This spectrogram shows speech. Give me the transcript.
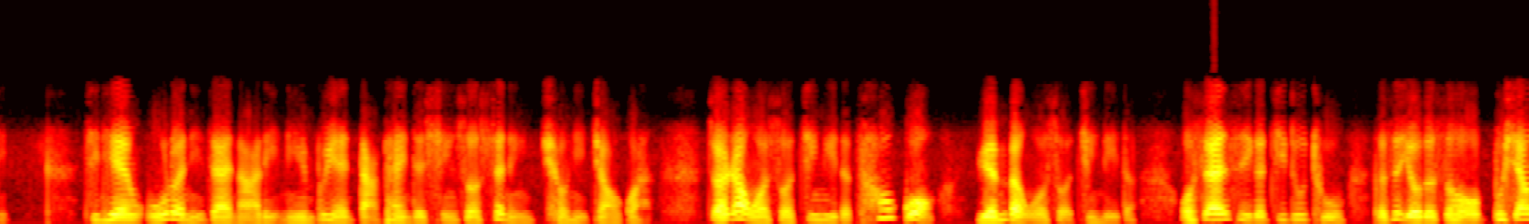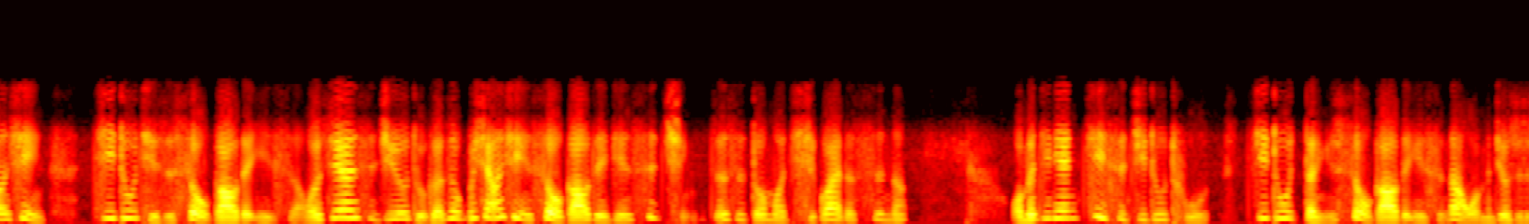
情。今天无论你在哪里，你也不愿意打开你的心，说圣灵求你浇灌，主要让我所经历的超过原本我所经历的。我虽然是一个基督徒，可是有的时候我不相信基督其实受高的意思。我虽然是基督徒，可是我不相信受高这件事情，这是多么奇怪的事呢？我们今天既是基督徒，基督等于受高的意思，那我们就是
